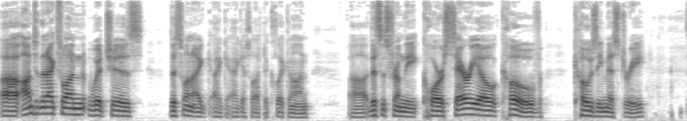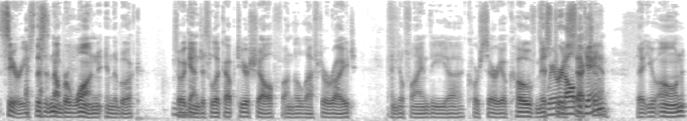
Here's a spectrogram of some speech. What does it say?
Uh, on to the next one, which is this one. I, I, I guess I'll have to click on. Uh, this is from the Corsario Cove Cozy Mystery series. This is number one in the book. So again, just look up to your shelf on the left or right, and you'll find the uh, Corsario Cove Mystery section began. that you own,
